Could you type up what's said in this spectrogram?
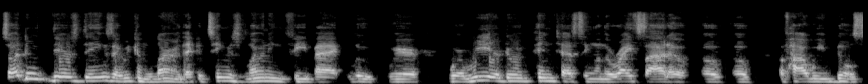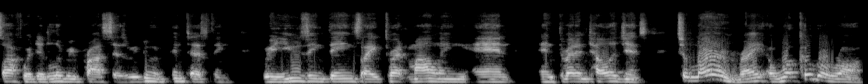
So I do there's things that we can learn, that continuous learning feedback loop where where we are doing pen testing on the right side of, of, of, of how we build software delivery process. We're doing pen testing. We're using things like threat modeling and, and threat intelligence to learn, right, or what could go wrong,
